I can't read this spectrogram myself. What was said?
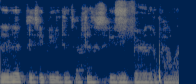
They led to CPU intensive tasks using very little power.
